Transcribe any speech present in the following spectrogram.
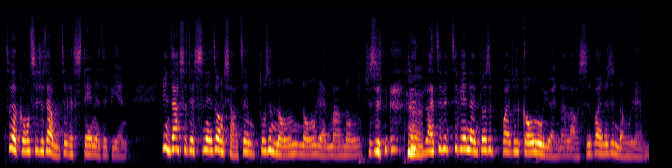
这个公司就在我们这个 Stayner 这边。因为你知道，世界室内这种小镇都是农农人嘛，农就是 就是来这边这边的人都是，不然就是公务员啊、老师，不然就是农人，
